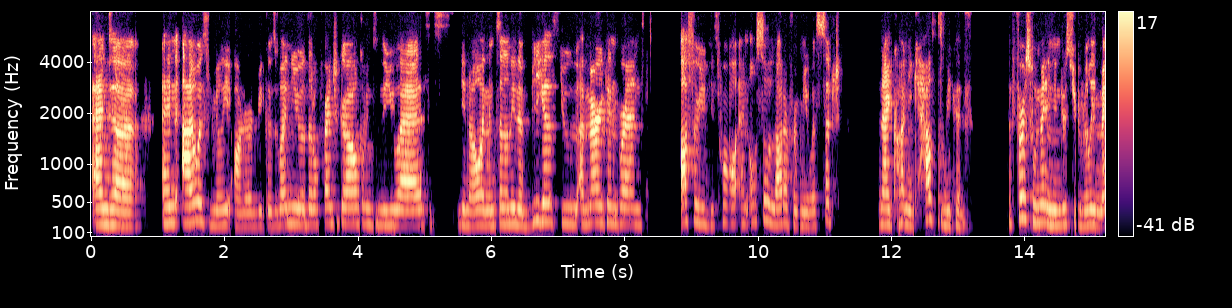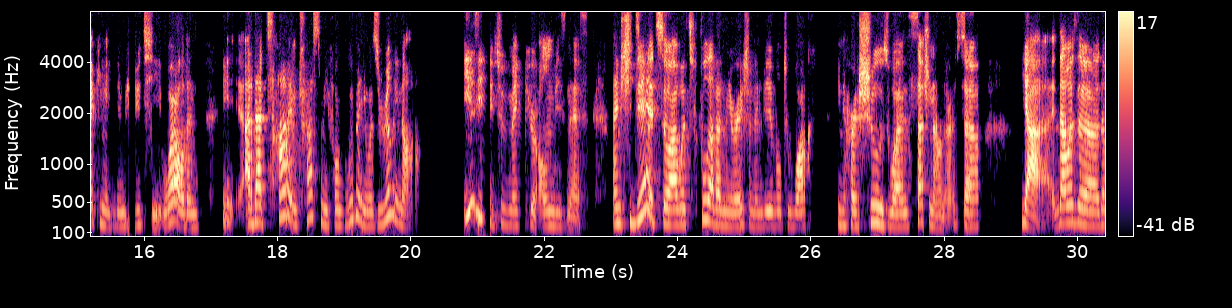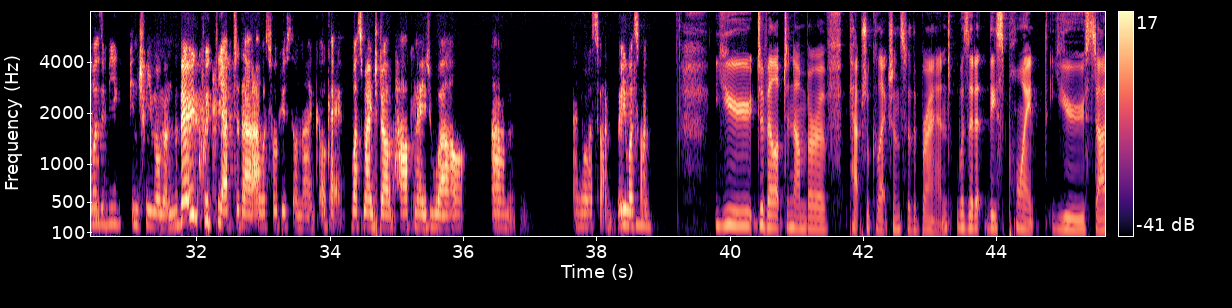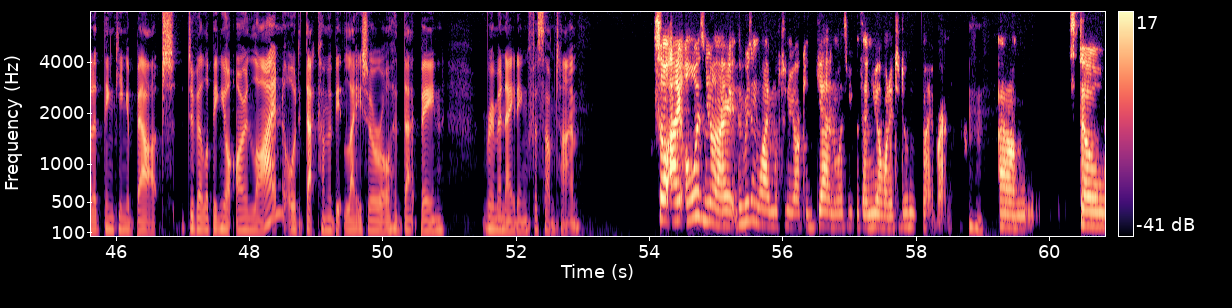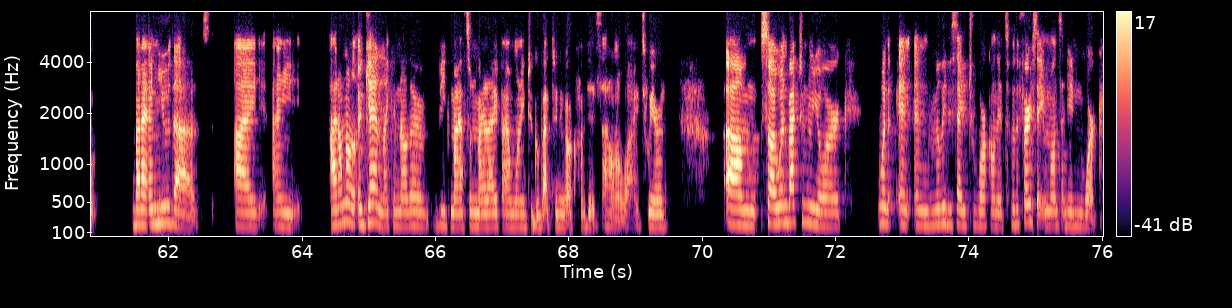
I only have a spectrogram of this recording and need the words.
And, uh, and I was really honored because when you're a little French girl coming to the US, you know, and then suddenly the biggest you American brand offer you this role. And also a lot of for me was such an iconic house because the first woman in industry really making it in the beauty world. And at that time, trust me, for women, it was really not easy to make your own business. And she did. So I was full of admiration and be able to walk in her shoes was such an honor. So yeah, that was a that was a big me moment. But very quickly after that, I was focused on like, okay, what's my job? How can I do well? Um, and it was fun. It was fun. You developed a number of capsule collections for the brand. Was it at this point you started thinking about developing your own line, or did that come a bit later, or had that been ruminating for some time? So I always knew I the reason why I moved to New York again was because I knew I wanted to do my brand. Mm-hmm. Um, so, but I knew that I I I don't know. Again, like another big milestone in my life. I wanted to go back to New York for this. I don't know why. It's weird. Um, so I went back to New York when and, and really decided to work on it. So for the first eight months, I didn't work,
